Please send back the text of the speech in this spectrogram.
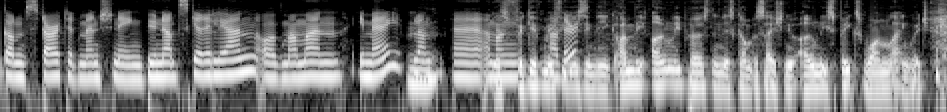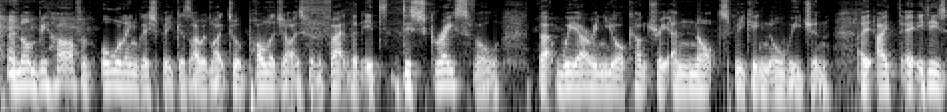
gotten started mentioning Bunadsgeriljaen og Mammaen i meg, blant, mm uh, among yes, forgive me others. for using the... I'm the only person in this conversation who only speaks one language. and on behalf of all English speakers, I would like to apologise for the fact that it's disgraceful that we are in your country and not speaking Norwegian. I, I, it is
